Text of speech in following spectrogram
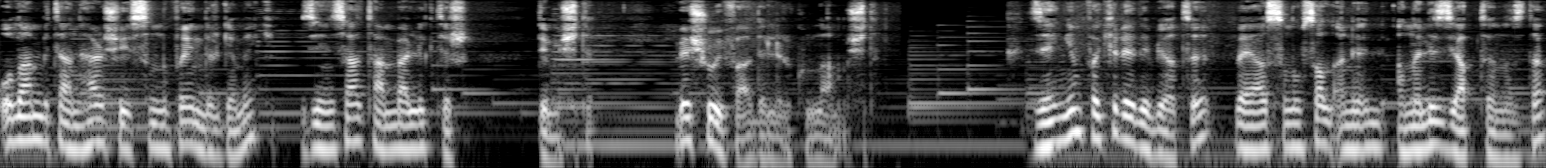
olan biten her şeyi sınıfa indirgemek zihinsel tembelliktir demişti ve şu ifadeleri kullanmıştı. Zengin fakir edebiyatı veya sınıfsal analiz yaptığınızda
